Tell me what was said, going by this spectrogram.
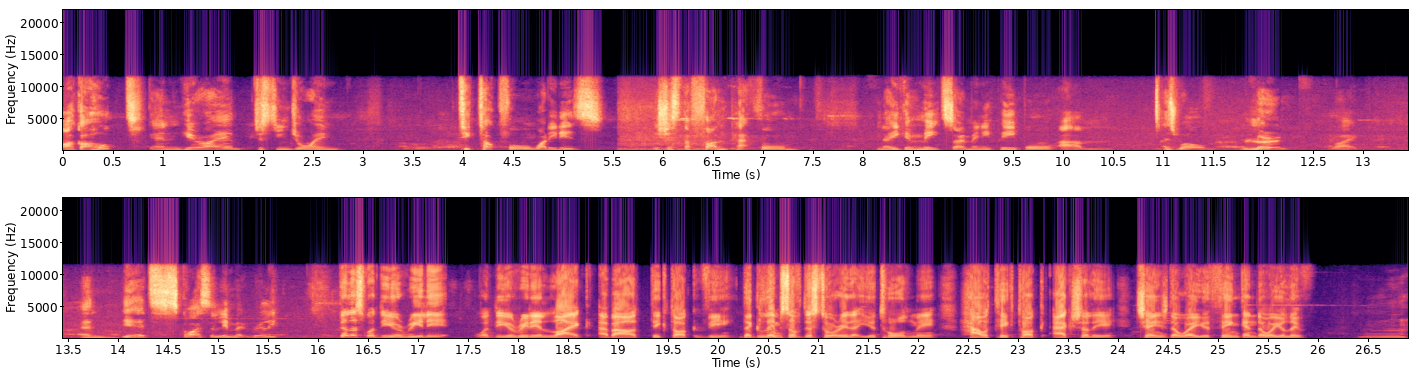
I got hooked and here I am just enjoying TikTok for what it is. It's just a fun platform. You know, you can meet so many people um, as well, learn, like, and yeah, it's sky's the limit, really. Tell us what do you really what do you really like about TikTok V? The glimpse of the story that you told me, how TikTok actually changed the way you think and the way you live. Mm,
